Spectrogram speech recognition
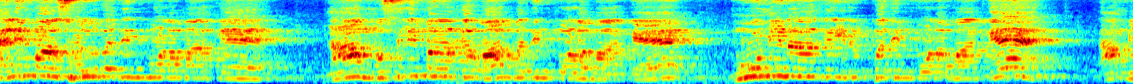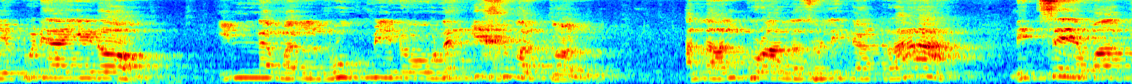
கலிமா சொல்வதின் மூலமாக நாம் முஸ்லிமாக வாழ்வதின் மூலமாக மூமினாக இருப்பதின் மூலமாக நாம் எப்படி ஆகிடும்? இன்னமல் முஃமினூன இஹ்வத்துன். அல்லாஹ் அல் குரான்ல சொல்லி காட்டுறான் நிச்சயமாக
